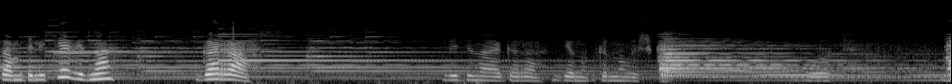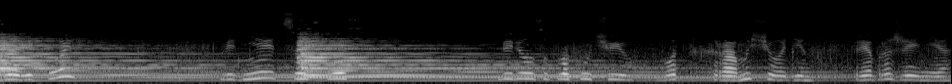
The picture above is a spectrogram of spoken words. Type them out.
Там вдалеке видна гора. Ледяная гора, где у нас горнолыжка. Вот. За рекой виднеется сквозь березу плакучую. Вот храм еще один. Преображение.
